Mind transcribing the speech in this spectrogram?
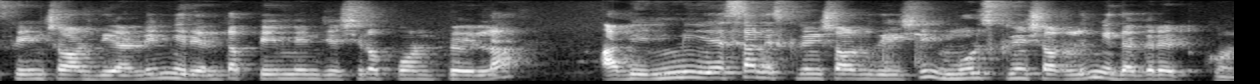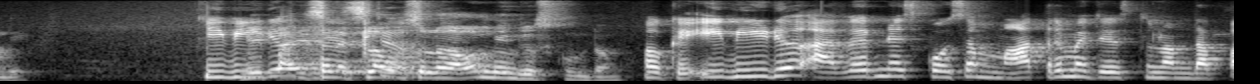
స్క్రీన్ షాట్ తీయండి. మీరు ఎంత పేమెంట్ చేసిరో ఫోన్పేలో అవి ఎన్ని చేస్తే అన్ని స్క్రీన్ షాట్లు తీసి మూడు స్క్రీన్ షాట్లు మీ దగ్గర పెట్టుకోండి. ఈ వీడియో పైసలు ఎట్లా వసూలు కావో మేము చూసుకుంటాం. ఓకే ఈ వీడియో అవేర్నెస్ కోసం మాత్రమే చేస్తున్నాం తప్ప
